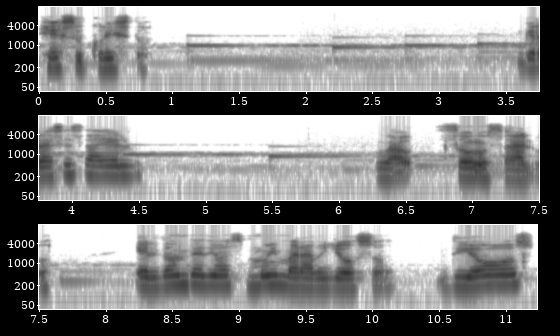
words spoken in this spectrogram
Jesucristo. Gracias a Él, wow, somos salvos. El don de Dios es muy maravilloso. Dios,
